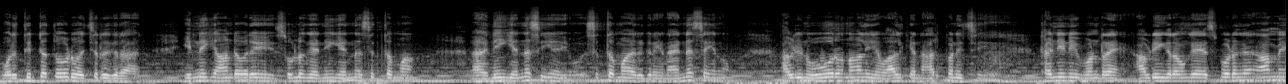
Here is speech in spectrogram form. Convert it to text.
ஒரு திட்டத்தோடு வச்சிருக்கிறார். இன்னைக்கு ஆண்டவரே சொல்லுங்கள் நீங்கள் என்ன சித்தமாக நீங்கள் என்ன செய்ய சித்தமாக இருக்கிறீங்க நான் என்ன செய்யணும்? அப்படின்னு ஒவ்வொரு நாளும் என் வாழ்க்கையை நான் அர்ப்பணித்து கண்டினியூ பண்ணுறேன் அப்படிங்கிறவங்க எஸ் போடுங்க. ஆமே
